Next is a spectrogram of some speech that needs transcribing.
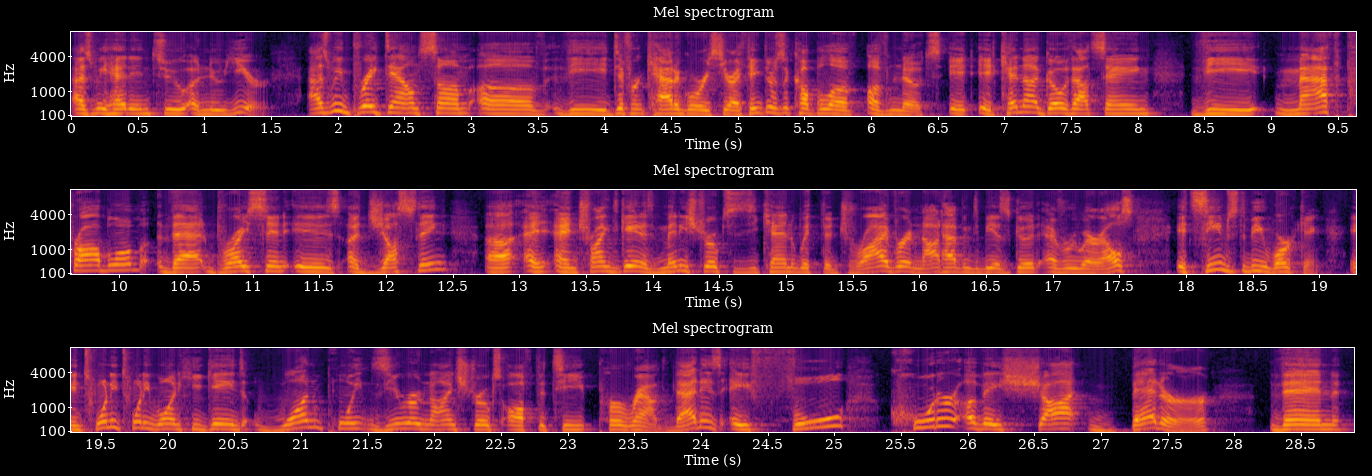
as we head into a new year. As we break down some of the different categories here, I think there's a couple of, of notes. It, it cannot go without saying the math problem that Bryson is adjusting uh, and, and, trying to gain as many strokes as he can with the driver and not having to be as good everywhere else, it seems to be working. In 2021, he gained 1.09 strokes off the tee per round. That is a full quarter of a shot better than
